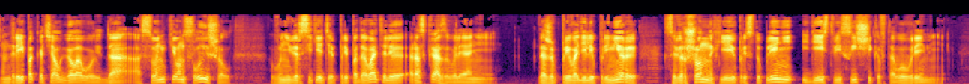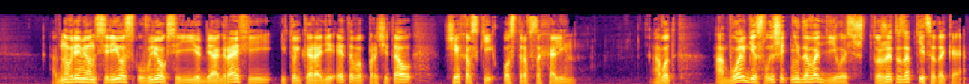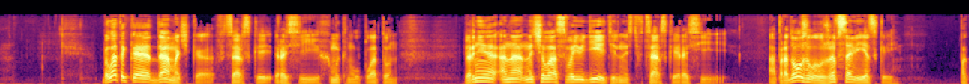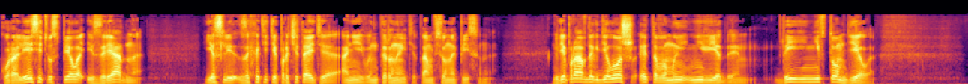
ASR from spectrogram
Андрей покачал головой. Да, о Соньке он слышал — в университете преподаватели рассказывали о ней. Даже приводили примеры совершенных ею преступлений и действий сыщиков того времени. Одно время он всерьез увлекся ее биографией и только ради этого прочитал чеховский «Остров Сахалин». А вот об Ольге слышать не доводилось. Что же это за птица такая? «Была такая дамочка в царской России», — хмыкнул Платон, — Вернее, она начала свою деятельность в царской России, а продолжила уже в советской. Покуролесить успела изрядно. Если захотите, прочитайте о ней в интернете, там все написано. Где правда, где ложь, этого мы не ведаем. Да и не в том дело.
